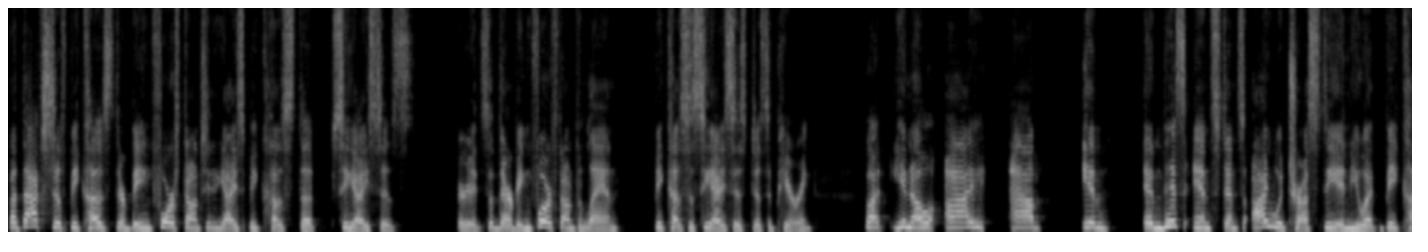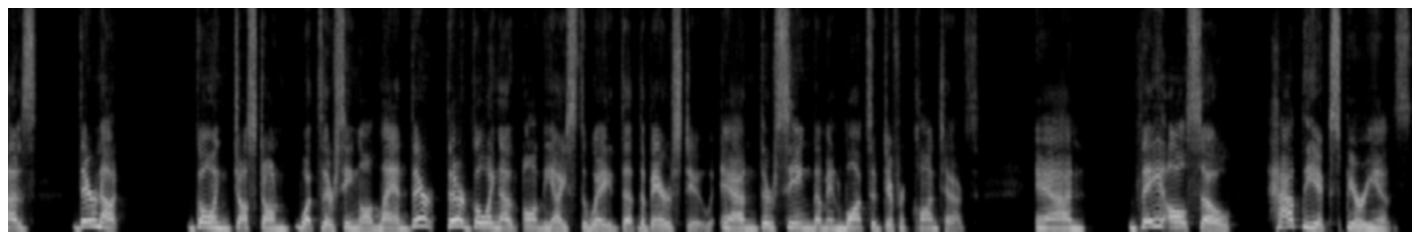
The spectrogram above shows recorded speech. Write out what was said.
but that's just because they're being forced onto the ice because the sea ice is or it's they're being forced onto land because the sea ice is disappearing. But you know, I um in in this instance, I would trust the Inuit because they're not going just on what they're seeing on land. They're they're going out on the ice the way that the bears do, and they're seeing them in lots of different contexts. And they also have the experience.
